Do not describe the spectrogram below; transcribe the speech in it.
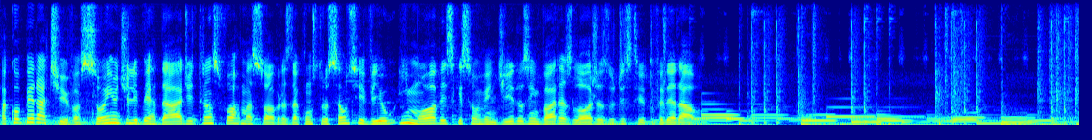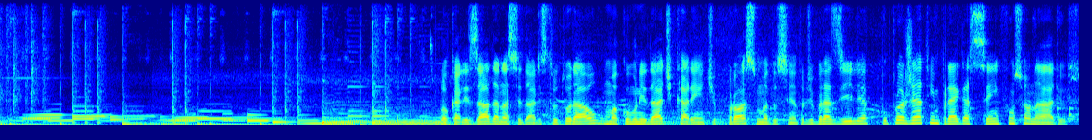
A cooperativa Sonho de Liberdade transforma as obras da construção civil em imóveis que são vendidos em várias lojas do Distrito Federal. Localizada na cidade estrutural, uma comunidade carente próxima do centro de Brasília, o projeto emprega 100 funcionários.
